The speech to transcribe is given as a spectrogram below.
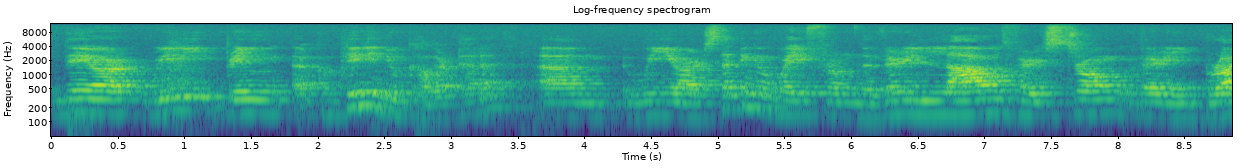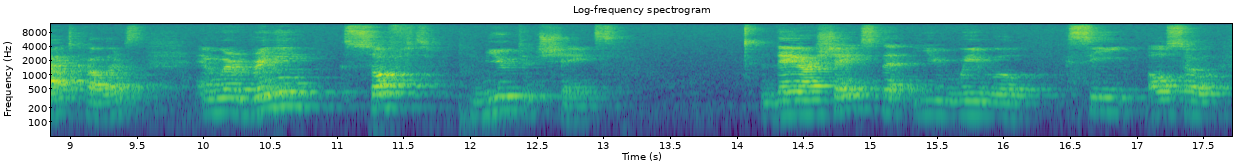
they are really bringing a completely new color palette. Um, we are stepping away from the very loud, very strong, very bright colors and we're bringing soft, muted shades. They are shades that you, we will see also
